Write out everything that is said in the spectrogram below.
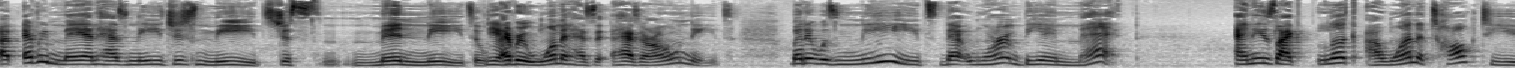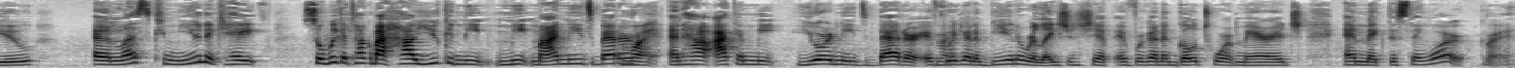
Uh, Every man has needs, just needs, just men needs. Yeah. Every woman has has her own needs, but it was needs that weren't being met. And he's like, "Look, I want to talk to you, and let's communicate." So we can talk about how you can meet, meet my needs better Right. and how I can meet your needs better if we're going to be in a relationship, if we're going to go toward marriage and make this thing work. Right.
